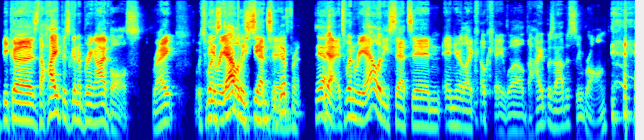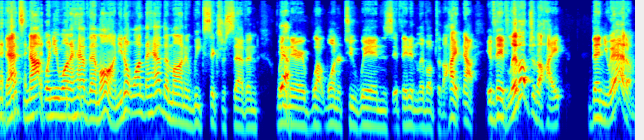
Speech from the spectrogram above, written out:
because the hype is going to bring eyeballs, right? It's when reality sets in. different. Yeah. Yeah, it's when reality sets in and you're like, okay, well, the hype was obviously wrong. That's not when you want to have them on. You don't want to have them on in week six or seven when Yeah. they're what one or two wins if they didn't live up to the hype. Now, if they've live up to the hype, then you add them.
